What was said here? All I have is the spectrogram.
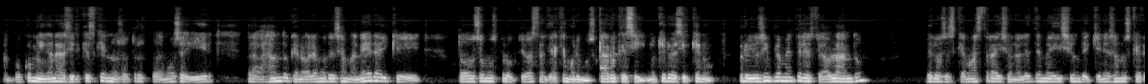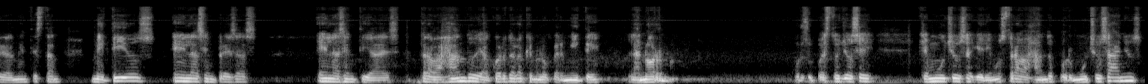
tampoco me vengan a decir que es que nosotros podemos seguir trabajando, que no hablemos de esa manera y que todos somos productivos hasta el día que morimos. Claro que sí, no quiero decir que no, pero yo simplemente les estoy hablando de los esquemas tradicionales de medición, de quiénes son los que realmente están metidos en las empresas, en las entidades, trabajando de acuerdo a lo que nos lo permite la norma. Por supuesto, yo sé que muchos seguiremos trabajando por muchos años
